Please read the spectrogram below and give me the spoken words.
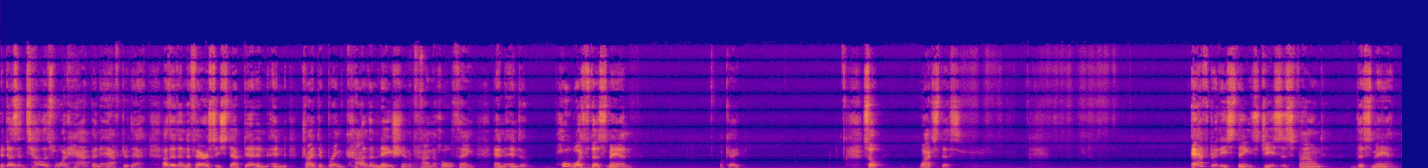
It doesn't tell us what happened after that, other than the Pharisees stepped in and, and tried to bring condemnation upon the whole thing. And, and who was this man? Okay? So, watch this. After these things, Jesus found this man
